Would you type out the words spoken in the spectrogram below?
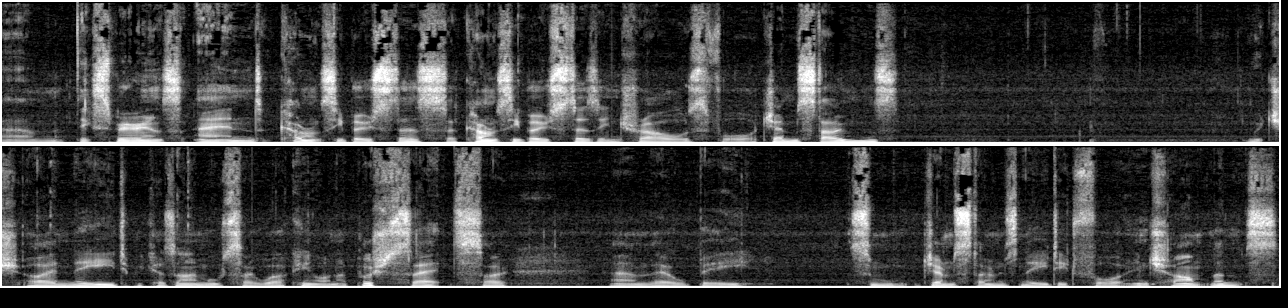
um, experience and currency boosters. So currency boosters in trials for gemstones which I need because I'm also working on a push set. So um, there will be some gemstones needed for enchantments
